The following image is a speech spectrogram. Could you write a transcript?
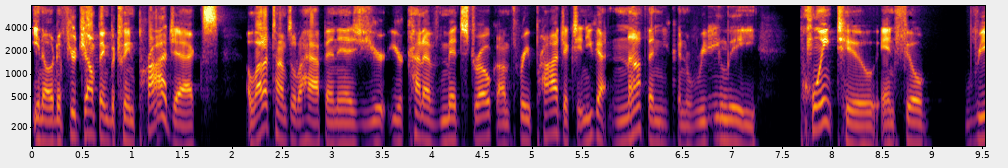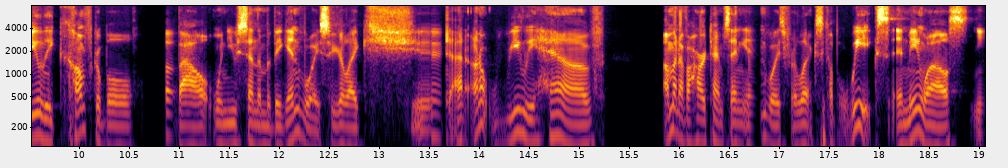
you know, and if you're jumping between projects, a lot of times what'll happen is you're you're kind of mid stroke on three projects, and you got nothing you can really point to and feel really comfortable about when you send them a big invoice. So you're like, shit, I, don't really have. I'm gonna have a hard time sending an invoice for the next couple of weeks. And meanwhile, you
